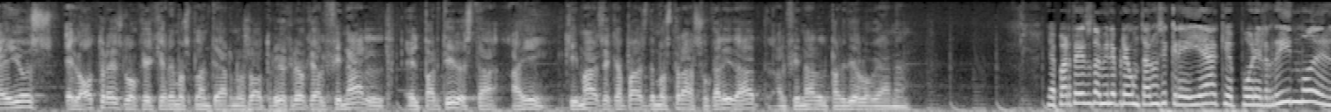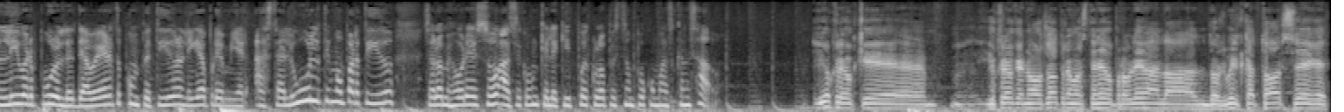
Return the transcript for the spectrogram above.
ellos, el otro es lo que queremos plantear nosotros. Yo creo que al final el partido está ahí. Quien más es capaz de mostrar su calidad, al final el partido lo gana. Y aparte de eso, también le preguntaron si creía que por el ritmo del Liverpool, de, haber competido en la Liga Premier hasta el último partido, o a lo mejor eso hace con que el equipo de Klopp esté un poco más cansado. Yo creo que yo creo que nosotros hemos tenido problemas en la 2014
